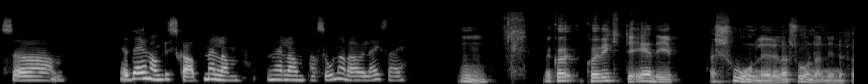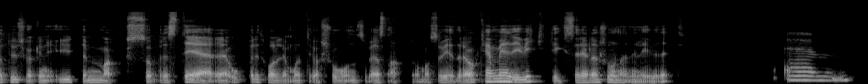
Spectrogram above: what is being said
Så ja, det er jo noe du skaper mellom mellom personer, da, vil jeg si. Mm. Men hvor, hvor, viktig er de personlige relasjonene dine for at du skal kunne yte maks og prestere, opprettholde motivasjonen som vi har snakket om, osv.? Hvem er de viktigste relasjonene i livet ditt? Um,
